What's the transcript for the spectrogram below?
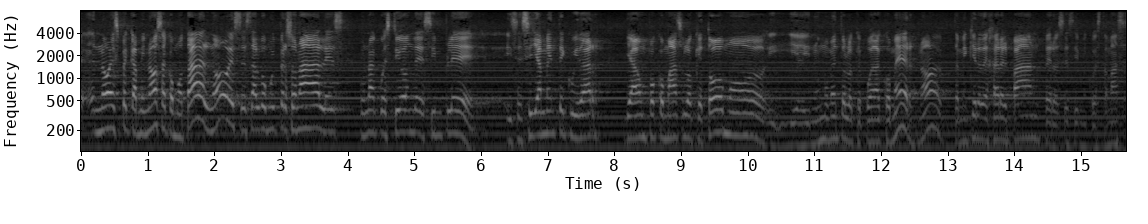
eh, no es pecaminosa como tal, ¿no? Es, es algo muy personal, es una cuestión de simple y sencillamente cuidar ya un poco más lo que tomo y, en un momento lo que pueda comer, ¿no? También quiero dejar el pan, pero ese sí me cuesta más,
